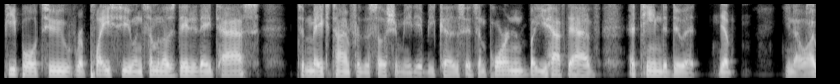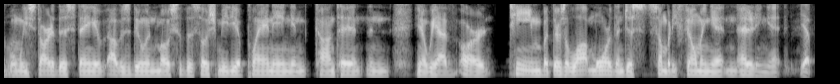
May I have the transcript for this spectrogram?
people to replace you in some of those day to day tasks to make time for the social media because it's important, but you have to have a team to do it. Yep. You know, I, when we started this thing, I was doing most of the social media planning and content, and you know, we have our team, but there's a lot more than just somebody filming it and editing it. Yep.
